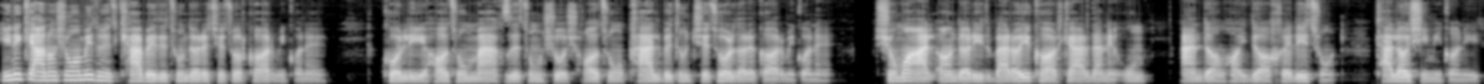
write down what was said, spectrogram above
اینه که الان شما می‌دونید کبدتون داره چطور کار می‌کنه. کلیه هاتون مغزتون ششهاتون قلبتون چطور داره کار می‌کنه. شما الان دارید برای کار کردن اون اندام های داخلیتون. تلاشی می‌کنید.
